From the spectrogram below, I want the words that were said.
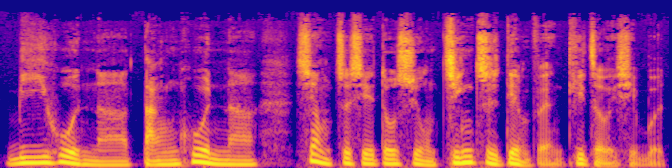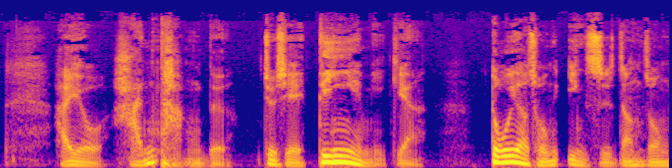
米粉呐，糖粉呐，像这些都是用精致淀粉去做一些物，还有含糖的。就些甜的物件都要从饮食当中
